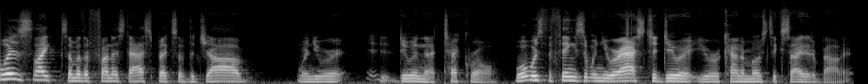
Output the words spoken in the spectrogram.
was like some of the funnest aspects of the job when you were uh, doing that tech role? What was the things that when you were asked to do it, you were kind of most excited about it?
